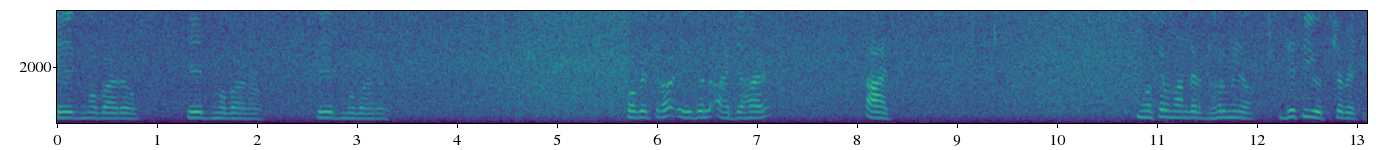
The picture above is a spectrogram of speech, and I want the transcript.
ঈদ মোবারক ঈদ মোবারক ঈদ মোবারক। পবিত্র ঈদ উল আজহার আজ। মুসলমানদের ধর্মীয় দ্বিতীয় উৎসব এটি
